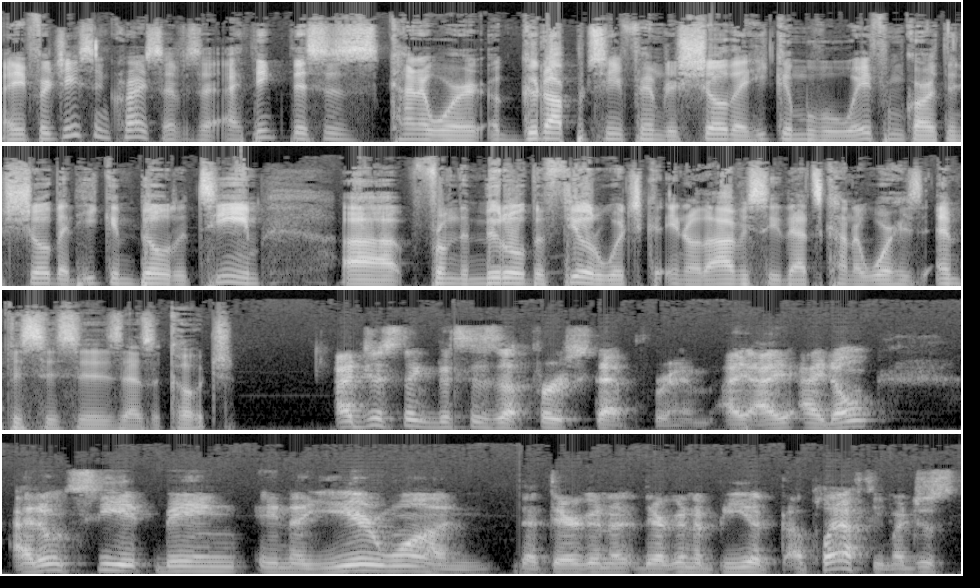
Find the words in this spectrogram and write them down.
I mean, for Jason Kreis, I think this is kind of where a good opportunity for him to show that he can move away from Garth and show that he can build a team uh, from the middle of the field. Which you know, obviously, that's kind of where his emphasis is as a coach. I just think this is a first step for him. I, I, I don't I don't see it being in a year one that they're gonna they're gonna be a, a playoff team. I just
